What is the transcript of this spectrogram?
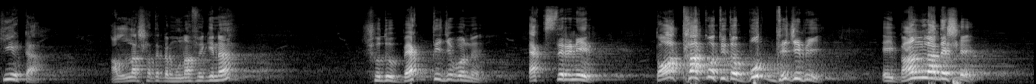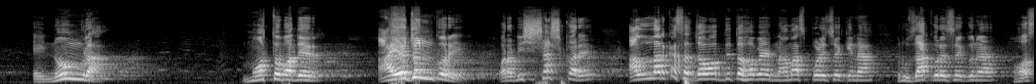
কি এটা? আল্লাহর সাথে একটা মুনাফেকি না? শুধু ব্যক্তি জীবনে, এক শ্রেণির তথাকথিত বুদ্ধিজীবী এই বাংলাদেশে এই নোংরা মতবাদের আয়োজন করে ওরা বিশ্বাস করে, আল্লাহর কাছে জবাব দিতে হবে নামাজ পড়েছে কিনা, রোজা করেছে কিনা, হজ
